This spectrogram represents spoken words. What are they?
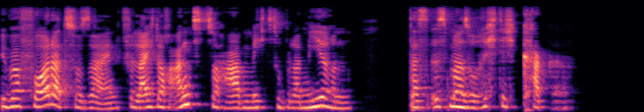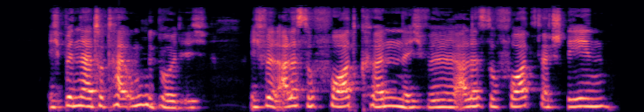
überfordert zu sein, vielleicht auch Angst zu haben, mich zu blamieren das ist mal so richtig kacke. Ich bin da total ungeduldig. Ich will alles sofort können, ich will alles sofort verstehen.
